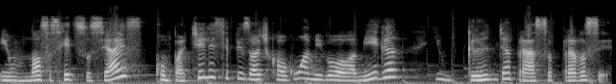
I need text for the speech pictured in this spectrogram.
em nossas redes sociais. Compartilhe esse episódio com algum amigo ou amiga e um grande abraço para você.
